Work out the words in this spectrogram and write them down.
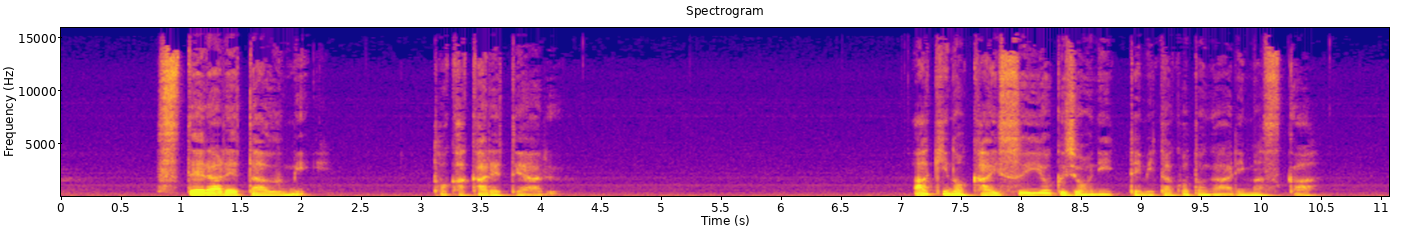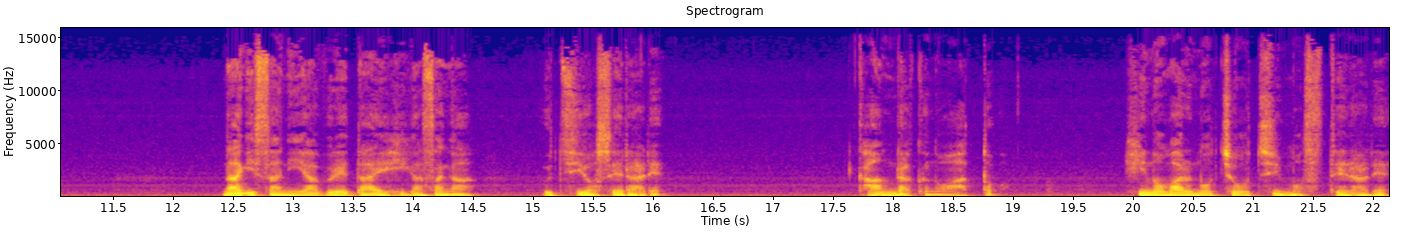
「捨てられた海」と書かれてある。秋の海水浴場に行ってみたことがありますか？渚に破れた絵日傘が打ち寄せられ陥落の後日の丸の提灯も捨てられ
